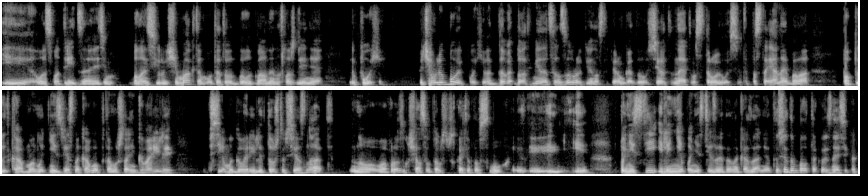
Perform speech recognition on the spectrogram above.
и вот смотреть за этим балансирующим актом, вот это вот было главное наслаждение эпохи. Причем любой эпохи. Вот до, до отмены цензуры в 91 году все это на этом строилось. Это постоянная была попытка обмануть неизвестно кого, потому что они говорили, все мы говорили то, что все знают. Но вопрос заключался в том, чтобы сказать это вслух и, и, и понести или не понести за это наказание. То есть это было такое, знаете, как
